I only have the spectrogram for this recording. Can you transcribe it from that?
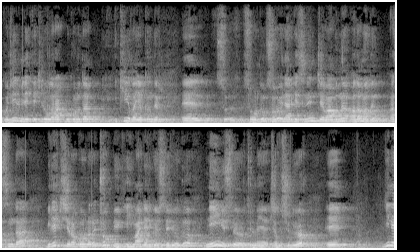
E, Kocaeli milletvekili olarak bu konuda 2 yıla yakındır e, so- sorduğum soru önergesinin cevabını alamadım. Aslında bilirkişi raporları çok büyük ihmalleri gösteriyordu. Neyin üstü örtülmeye çalışılıyor? E, yine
